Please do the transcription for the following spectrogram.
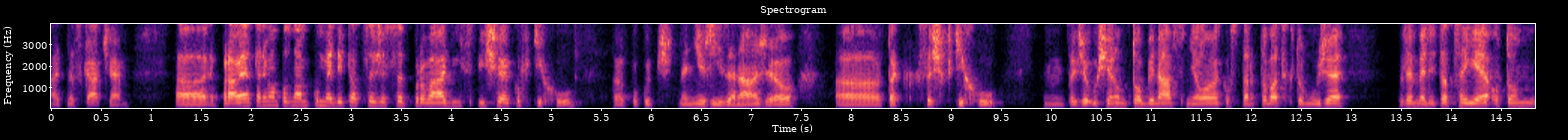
ať neskáčem. Právě já tady mám poznámku meditace, že se provádí spíše jako v tichu, pokud není řízená, že jo, tak seš v tichu. Hm, takže už jenom to by nás mělo jako startovat k tomu, že, že meditace je o tom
